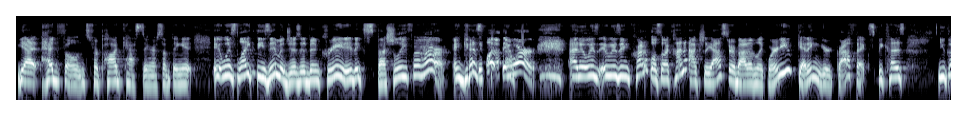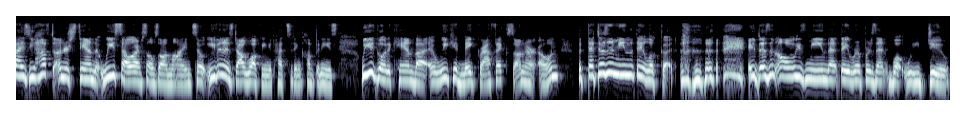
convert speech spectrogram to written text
yet headphones for podcasting or something. It, it was like these images had been created especially for her. And guess what? they were. And it was, it was incredible. So I kind of actually asked her about it. I'm like, where are you getting your graphics? Because you guys, you have to understand that we sell ourselves online. So even as dog walking and pet sitting companies, we could go to Canva and we could make graphics on our own, but that doesn't mean that they look good. it doesn't always mean that they represent what we do.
